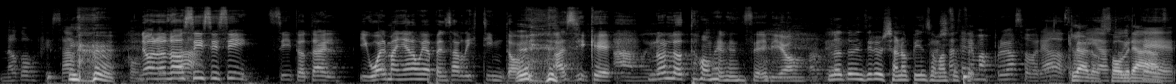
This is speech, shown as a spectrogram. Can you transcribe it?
No confesás. No, no, no, sí, sí, sí. Sí, total. Igual mañana voy a pensar distinto. Así que Ah, no lo tomen en serio. No te en serio, ya no pienso Pero más. ya este- tenemos pruebas sobradas. Claro, amiga. sobradas.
